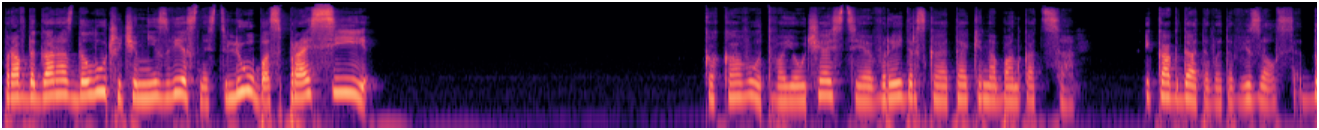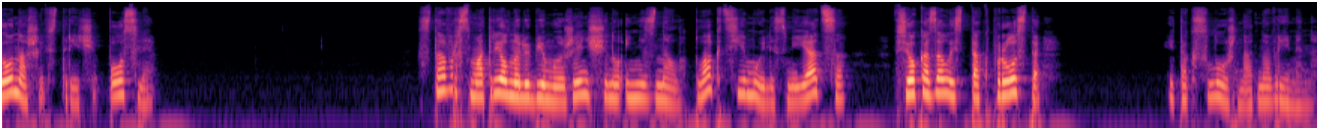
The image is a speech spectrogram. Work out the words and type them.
Правда, гораздо лучше, чем неизвестность. Люба, спроси! Каково твое участие в рейдерской атаке на банк отца? И когда ты в это ввязался? До нашей встречи? После? Ставр смотрел на любимую женщину и не знал, плакать ему или смеяться. Все казалось так просто и так сложно одновременно.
